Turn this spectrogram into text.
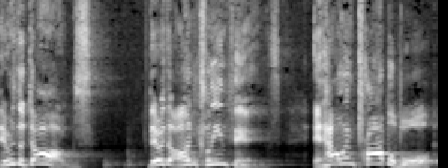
They were the dogs. They were the unclean things. And how improbable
